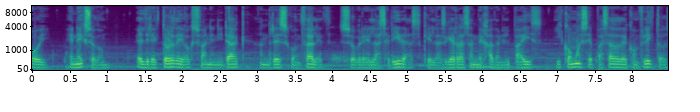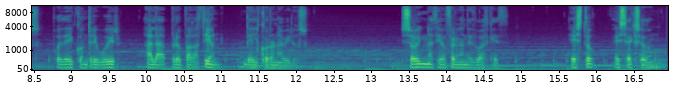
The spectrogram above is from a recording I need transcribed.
Hoy, en Éxodo, el director de Oxfam en Irak, Andrés González, sobre las heridas que las guerras han dejado en el país y cómo ese pasado de conflictos puede contribuir a la propagación del coronavirus. Soy Ignacio Fernández Vázquez. Esto es Éxodo.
